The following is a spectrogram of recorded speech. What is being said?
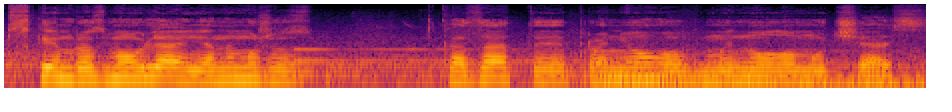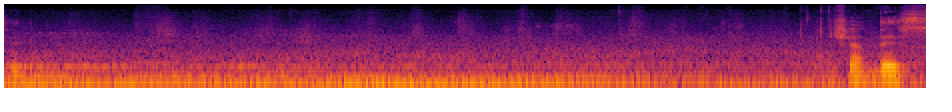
з ким розмовляю, я не можу казати про нього в минулому часі. Ще десь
